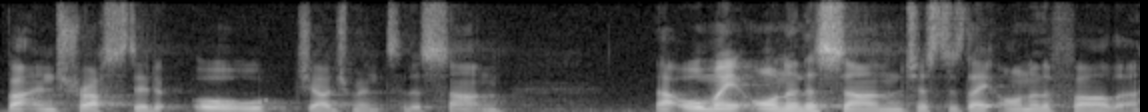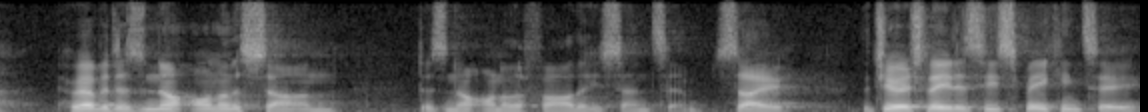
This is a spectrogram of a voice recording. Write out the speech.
but entrusted all judgment to the Son, that all may honor the Son just as they honor the Father. Whoever does not honor the Son does not honor the Father who sent him. So, the Jewish leaders he's speaking to,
